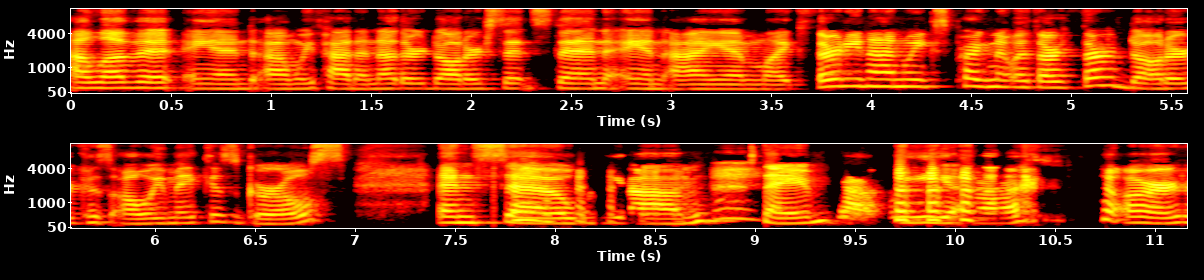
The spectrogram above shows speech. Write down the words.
I love it. And um, we've had another daughter since then. And I am like 39 weeks pregnant with our third daughter because all we make is girls. And so we, um, Same. yeah, we uh, are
